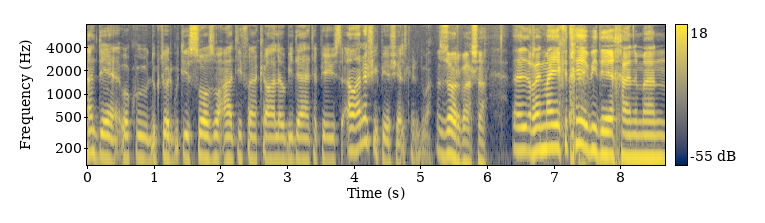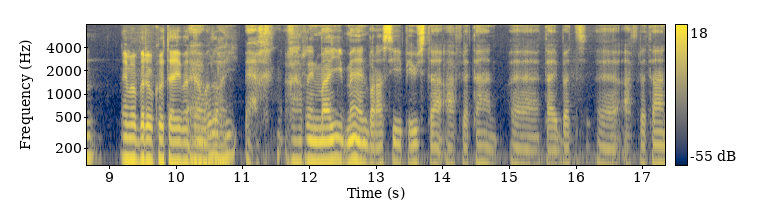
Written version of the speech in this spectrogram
هەندێ وەکو دکتۆر گوتی سۆز و عاتیفە کەوا لەو بیدایەتە پێویستە ئەوانەشی پێشێل کردووە زۆر باشە ڕێنمایەکت هەیە بیدێ خانمان ئێمە بەرەو کۆتایی بەداوەڵی ڕێنمایی من بەڕاستی پێویستە ئافرەتان تایبەت ئافرەتان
